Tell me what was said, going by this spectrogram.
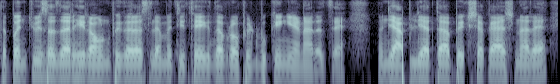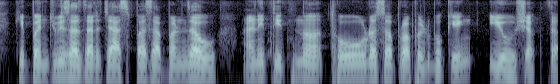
तर पंचवीस हजार ही राऊंड फिगर असल्यामुळे तिथे एकदा प्रॉफिट बुकिंग येणारच आहे. म्हणजे आपली आता अपेक्षा काय असणार आहे? की पंचवीस हजारच्या आसपास आपण जाऊ आणि तिथनं थोडंसं प्रॉफिट बुकिंग येऊ शकतं.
